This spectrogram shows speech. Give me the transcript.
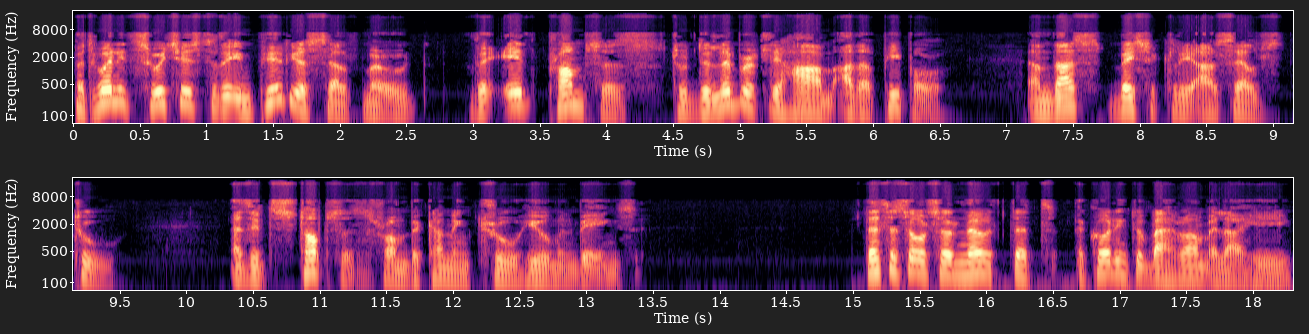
But when it switches to the imperious self mode, the id prompts us to deliberately harm other people, and thus basically ourselves too, as it stops us from becoming true human beings. Let us also note that, according to Bahram Elahi,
